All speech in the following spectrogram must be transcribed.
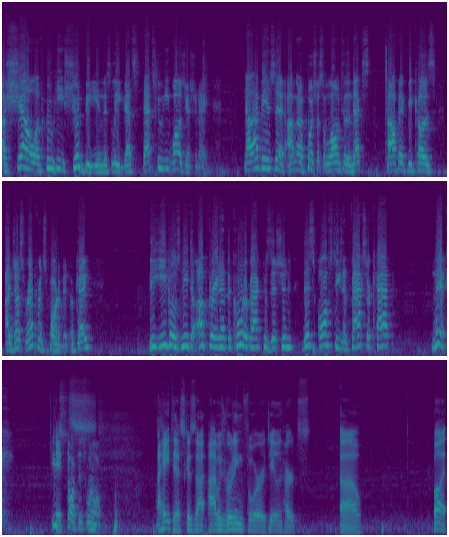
a shell of who he should be in this league. That's that's who he was yesterday. Now that being said, I'm going to push us along to the next topic because I just referenced part of it, okay? The Eagles need to upgrade at the quarterback position this offseason. Facts or cap? Nick, you It's- start this one off. I hate this because I, I was rooting for Jalen Hurts, uh, but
